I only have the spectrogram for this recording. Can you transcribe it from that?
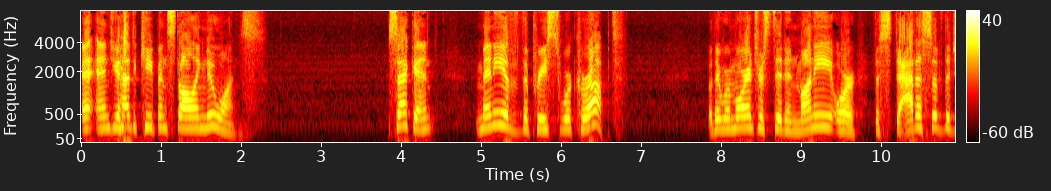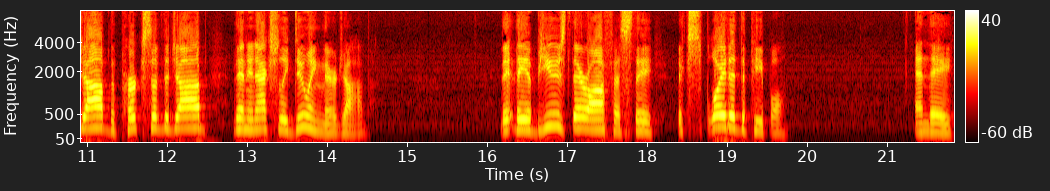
and you had to keep installing new ones. Second, many of the priests were corrupt. They were more interested in money or the status of the job, the perks of the job, than in actually doing their job. They, they abused their office, they exploited the people, and they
